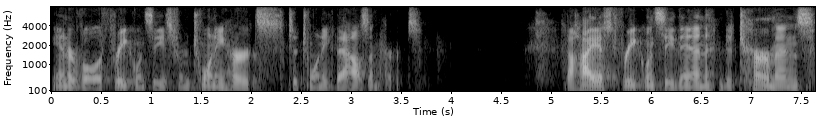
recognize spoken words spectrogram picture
interval of frequencies from 20 hertz to 20,000 hertz. The highest frequency then determines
